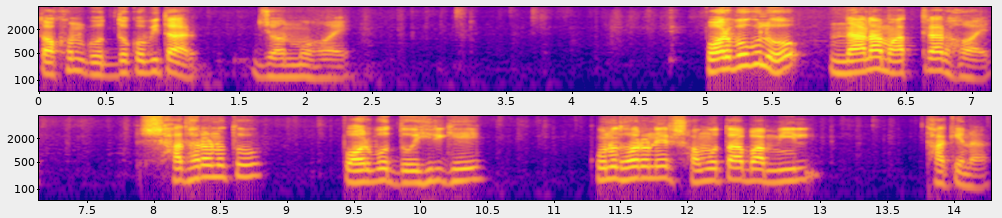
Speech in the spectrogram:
তখন গদ্য কবিতার জন্ম হয়। পর্বগুলো নানা মাত্রার হয়। সাধারণত পর্ব দৈর্ঘ্যে কোনো ধরনের সমতা বা মিল থাকে না।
